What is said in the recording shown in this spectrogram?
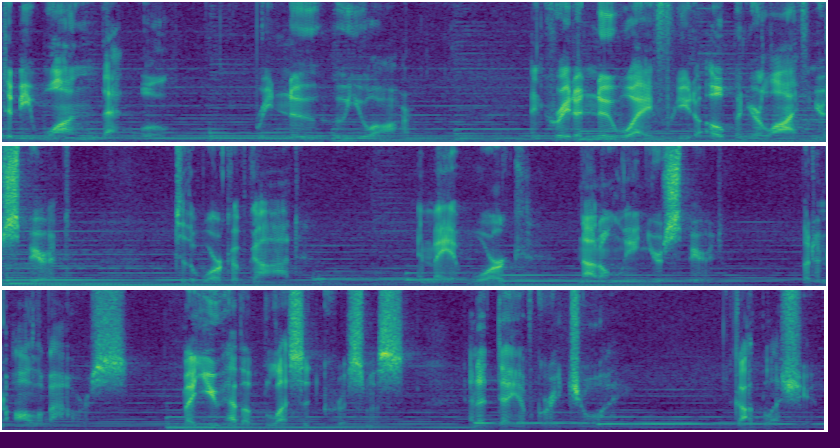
to be one that will renew who you are and create a new way for you to open your life and your spirit to the work of God. And may it work not only in your spirit, but in all of ours. May you have a blessed Christmas and a day of great joy. God bless you.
